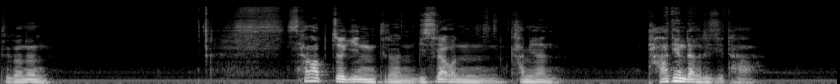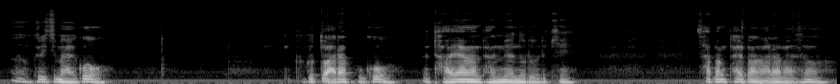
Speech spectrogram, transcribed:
그거는 상업적인 그런 미술학원 가면 다 된다 그러지 다 어, 그러지 말고 그것도 알아보고 다양한 방면으로 이렇게 사방팔방 알아봐서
